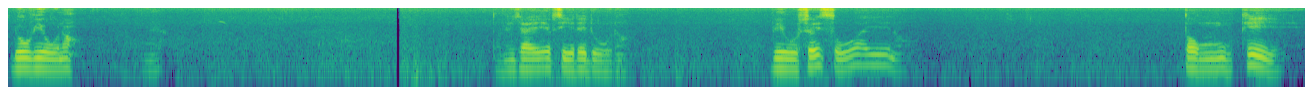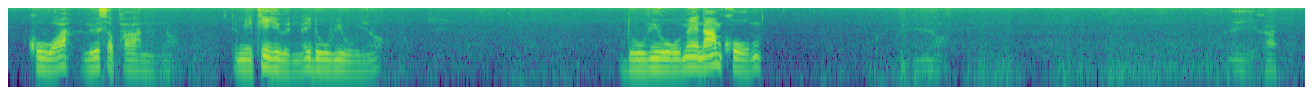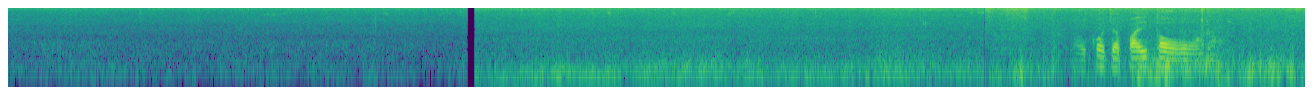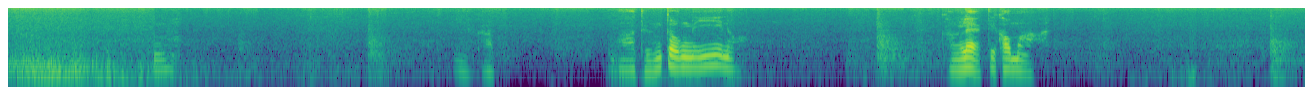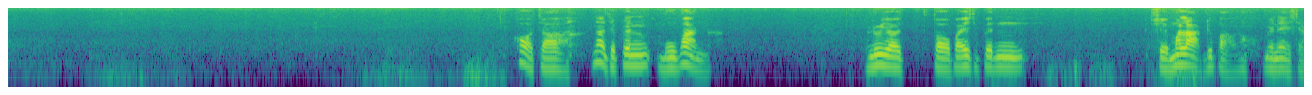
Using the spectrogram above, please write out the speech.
ดูวิวเนาะ ตอนนี้ใช้ FC ได้ดูเนาะวิวสวยๆเนาะตรงที่ขัวหรือสะพานเนาะจะมีที่ยืนให้ดูวิวอยู่เนาะดูวิวแม่น้ำโขงนี่เนาะนี่ครับ เรา ก็จะไปต่อเนาะนี่ครับ มาถึงตรงนี้เนาะครั้งแรกที่เข้ามาก็จะน่าจะเป็นหมู่บ้านไม่รู้จะต่อไปจะเป็นเขมราชหรือเปล่าเนาะไม่แน่ใจ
